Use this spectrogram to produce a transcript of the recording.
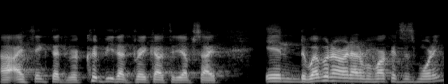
uh, I think that there could be that breakout to the upside. In the webinar on Admiral Markets this morning,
